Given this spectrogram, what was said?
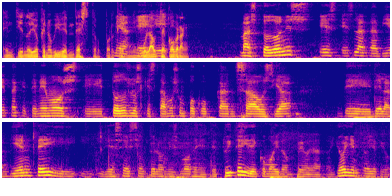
entiendo yo que no viven de esto, porque en ningún lado te eh, cobran. Mastodones es, es la rabieta que tenemos eh, todos los que estamos un poco cansados ya del ambiente y, de ser siempre lo mismo de, Twitter y de cómo ha ido empeorando. Yo hoy, yo digo,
